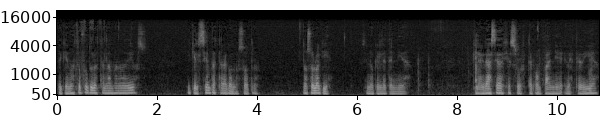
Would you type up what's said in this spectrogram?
de que nuestro futuro está en las manos de Dios y que Él siempre estará con nosotros, no solo aquí, sino que en la eternidad. Que la gracia de Jesús te acompañe en este día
